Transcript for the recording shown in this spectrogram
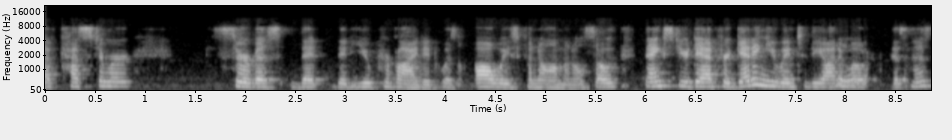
of customer service that, that you provided was always phenomenal. So, thanks to your dad for getting you into the automotive yeah. business.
